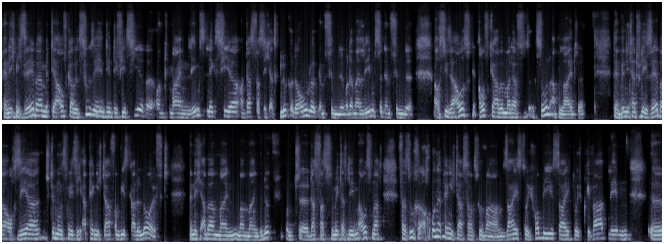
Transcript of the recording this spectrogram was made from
Wenn ich mich selber mit der Aufgabe zu sehr identifiziere und mein Lebenselixier und das, was ich als Glück oder Unglück empfinde oder mein Lebenssinn empfinde, aus dieser aus Aufgabe meiner Funktion ableite, dann bin ich natürlich selber auch sehr stimmungsmäßig abhängig davon, wie es gerade läuft. Wenn ich aber mein, mein Glück und äh, das, was für mich das Leben ausmacht, versuche auch unabhängig davon zu wahren, sei es durch Hobbys, sei es durch Privatleben, äh,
